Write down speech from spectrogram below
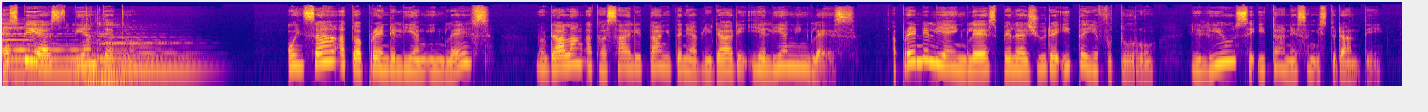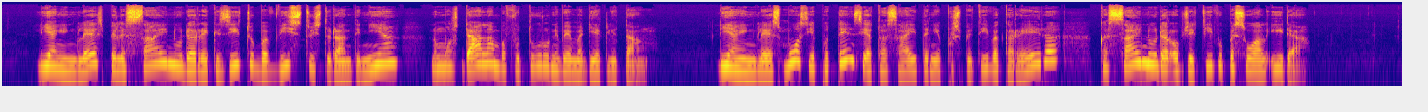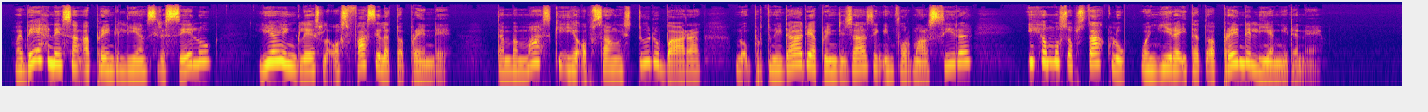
SBS Liang Teton. O insa atau aprende liang inglês, no dalang saili tang itani habilidade ia liang inglês. Aprende liang inglês pela ajuda ita ia futuro, liliu se ita nesang estudante. Liang inglês pela sai no da requisito ba visto estudante niang no mos dalang ba futuro ni bema dia kliutang. Liang inglês mos ia potensi ata sai tania perspektiva carreira, ka sai no dar objetivo pessoal ida. Mas bem hanesang aprende liang sirseluk, liang inglês la os fácil a aprende. Mais que ia opção estudo barak no oportunidade de aprendizagem informal sira, ia mos obstáculo wan hira ita to aprende liang idane.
